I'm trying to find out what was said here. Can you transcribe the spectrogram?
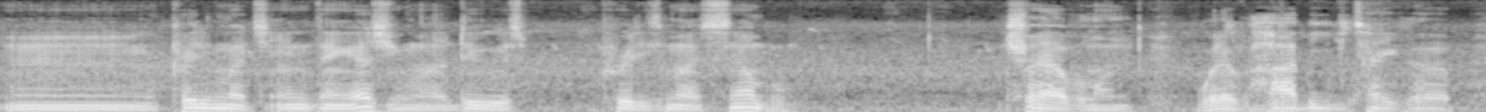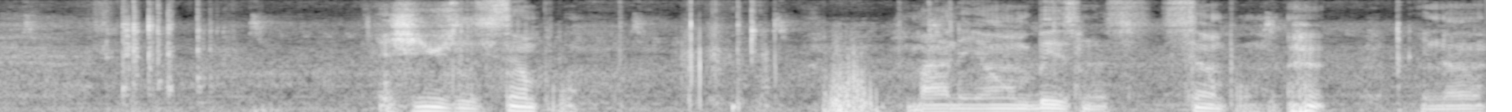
Mm, pretty much anything else you want to do is pretty much simple. Traveling, whatever hobby you take up, it's usually simple. Mind your own business, simple. you know.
